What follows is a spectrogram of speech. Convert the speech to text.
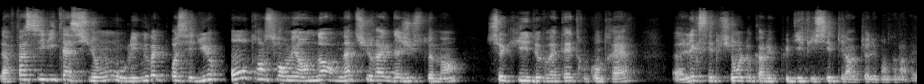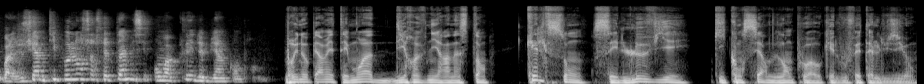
la facilitation ou les nouvelles procédures ont transformé en norme naturelle d'ajustement ce qui devrait être au contraire euh, l'exception, le cas le plus difficile qui est la rupture du contrat de travail. Voilà, je suis un petit peu long sur ce thème, mais c'est pour moi clé de bien le comprendre. Bruno, permettez-moi d'y revenir un instant. Quels sont ces leviers qui concernent l'emploi auquel vous faites allusion?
